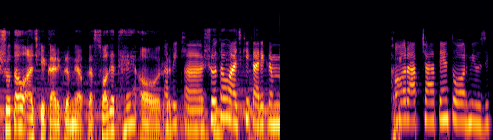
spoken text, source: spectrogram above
श्रोताओं आज के कार्यक्रम में आपका स्वागत है और श्रोताओं आज के कार्यक्रम में अभी- और आप चाहते हैं तो और म्यूज़िक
